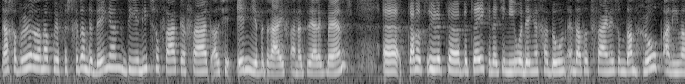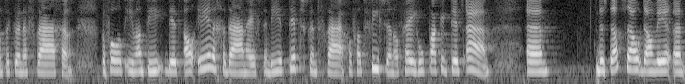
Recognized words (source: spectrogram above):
daar gebeuren dan ook weer verschillende dingen die je niet zo vaak ervaart als je in je bedrijf aan het werk bent. Uh, kan natuurlijk uh, betekenen dat je nieuwe dingen gaat doen en dat het fijn is om dan hulp aan iemand te kunnen vragen. Bijvoorbeeld iemand die dit al eerder gedaan heeft en die je tips kunt vragen of adviezen of hey, hoe pak ik dit aan? Uh, dus dat zou dan weer een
